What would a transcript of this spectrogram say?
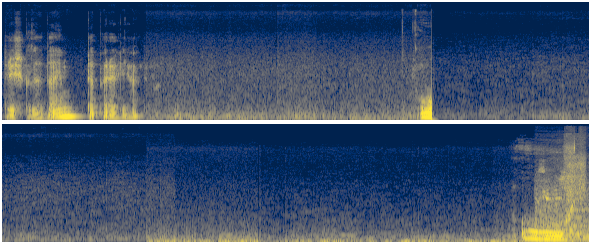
трішки згадаємо та переглянемо. Просто.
